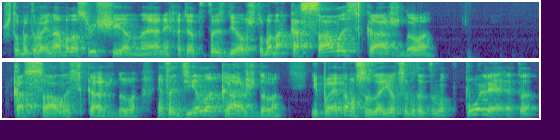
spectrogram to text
чтобы эта война была священная, они хотят это сделать, чтобы она касалась каждого, касалась каждого. Это дело каждого. И поэтому создается вот это вот поле, это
